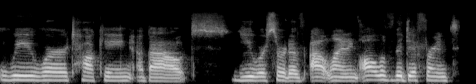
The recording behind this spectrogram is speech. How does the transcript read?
we were talking about, you were sort of outlining all of the different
